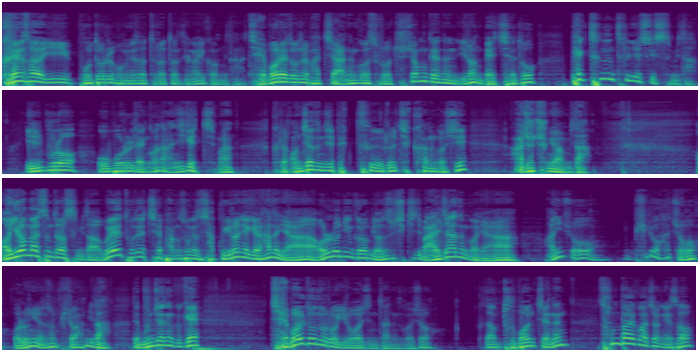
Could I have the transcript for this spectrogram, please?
그래서 이 보도를 보면서 들었던 생각이 겁니다. 재벌의 돈을 받지 않은 것으로 추정되는 이런 매체도 팩트는 틀릴 수 있습니다. 일부러 오보를 낸 건 아니겠지만 그래 언제든지 팩트를 체크하는 것이 아주 중요합니다. 어, 이런 말씀 들었습니다. 왜 도대체 방송에서 자꾸 이런 얘기를 하느냐? 언론인 그럼 연수시키지 말자는 거냐? 아니죠. 필요하죠. 언론인 연수 필요합니다. 근데 문제는 그게 재벌 돈으로 이루어진다는 거죠. 그 다음 두 번째는 선발 과정에서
